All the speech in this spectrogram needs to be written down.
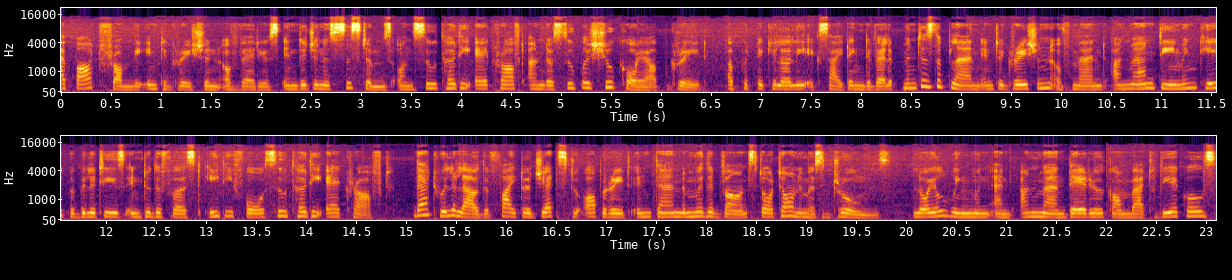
Apart from the integration of various indigenous systems on Su-30 aircraft under Super Sukhoi upgrade, a particularly exciting development is the planned integration of manned-unmanned teaming capabilities into the first 84 Su-30 aircraft that will allow the fighter jets to operate in tandem with advanced autonomous drones, loyal wingmen and unmanned aerial combat vehicles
